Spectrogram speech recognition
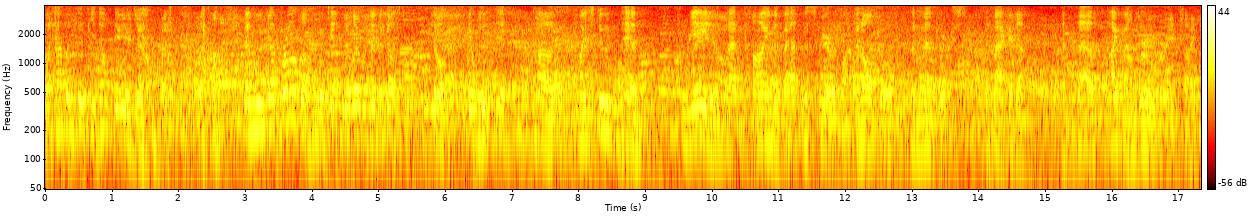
What happens if you don't do your job well? Then we've got problems. We can't deliver to the customer. So it was, it, uh, my student had created that kind of atmosphere and also the metrics to back it up. And that I found very, very exciting.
